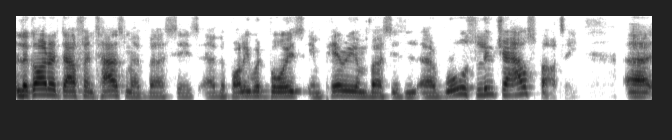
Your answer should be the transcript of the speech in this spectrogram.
Legado del Fantasma versus uh, the Bollywood Boys. Imperium versus uh, Raw's Lucha House Party. Uh,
